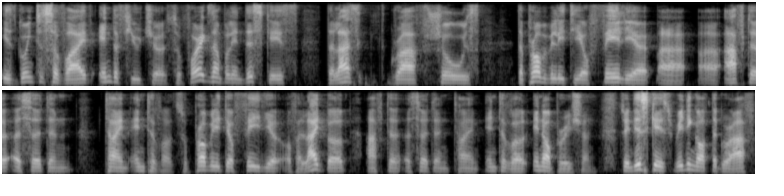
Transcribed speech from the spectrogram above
is going to survive in the future. So for example, in this case, the last graph shows the probability of failure uh, uh, after a certain time interval. So probability of failure of a light bulb after a certain time interval in operation. So in this case, reading off the graph,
